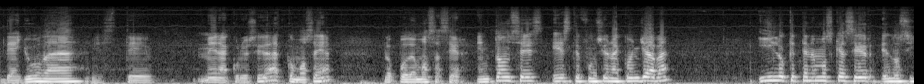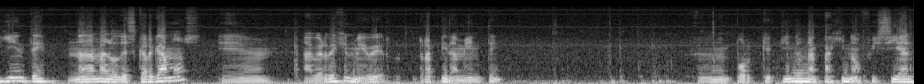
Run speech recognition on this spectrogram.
de ayuda, este mera curiosidad, como sea, lo podemos hacer. Entonces, este funciona con Java y lo que tenemos que hacer es lo siguiente, nada más lo descargamos. Eh, a ver, déjenme ver rápidamente. Eh, porque tiene una página oficial.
